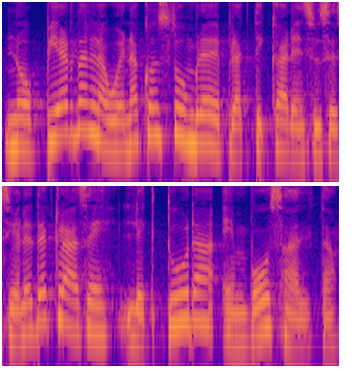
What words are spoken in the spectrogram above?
no pierdan la buena costumbre de practicar en sus sesiones de clase lectura en voz alta.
